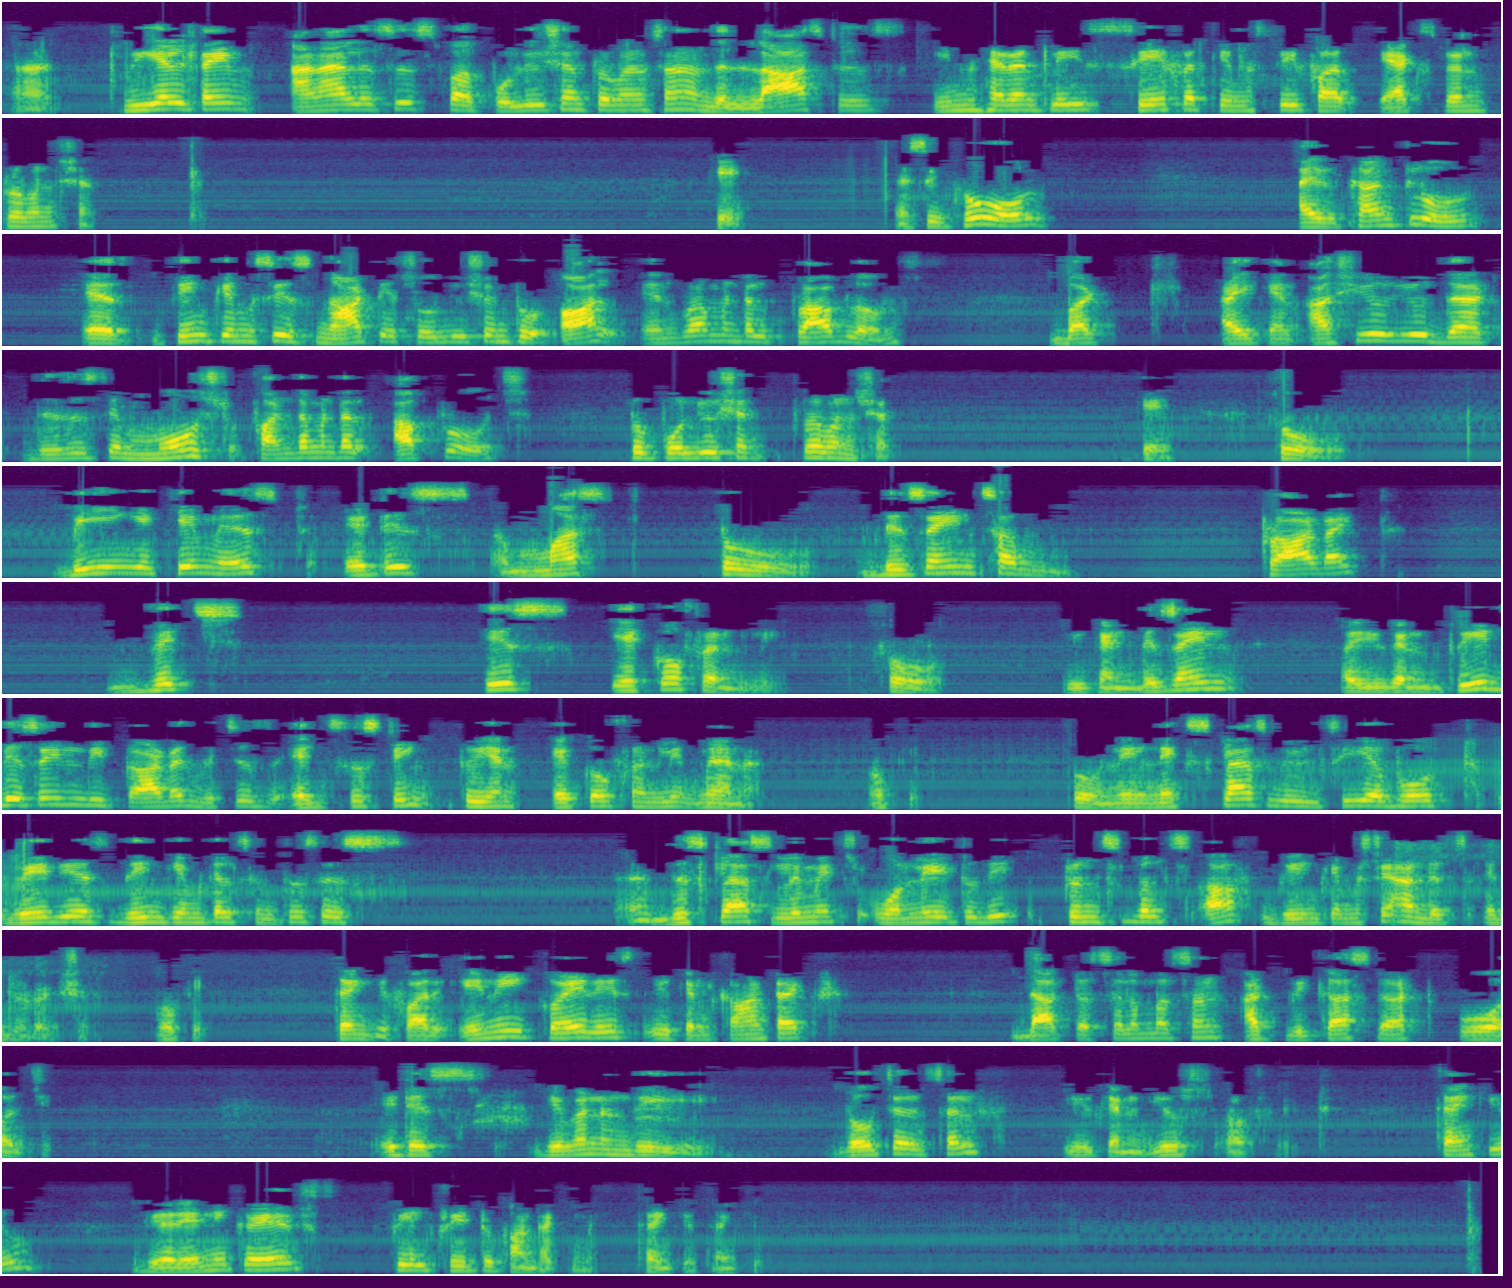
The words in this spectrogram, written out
And real-time analysis for pollution prevention. And the last is inherently safer chemistry for accident prevention as a whole i will conclude as green chemistry is not a solution to all environmental problems but i can assure you that this is the most fundamental approach to pollution prevention. Okay. So being a chemist it is a must to design some product which is eco-friendly so you can design uh, you can redesign the product which is existing to an eco-friendly manner. Okay. So in next class we will see about various green chemical synthesis. Uh, this class limits only to the principles of green chemistry and its introduction. Okay. Thank you. For any queries you can contact dr silamberson at vikas.org it is given in the brochure itself you can use of it. Thank you. If you have any queries feel free to contact me. Thank you. Thank you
